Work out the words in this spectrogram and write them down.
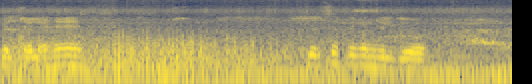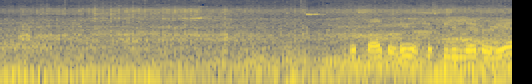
फिर चले हैं। फिर से त्रिमंजिल की ओर। तो सात हो गई ऑफ़िस के लिए लेट हो गया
